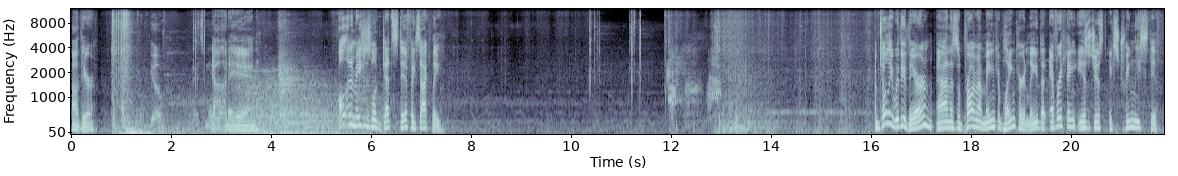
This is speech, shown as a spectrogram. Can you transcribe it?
Ah, there. Go. That's more Got like it. All animations look dead stiff. Exactly. I'm totally with you there. And this is probably my main complaint currently, that everything is just extremely stiff.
